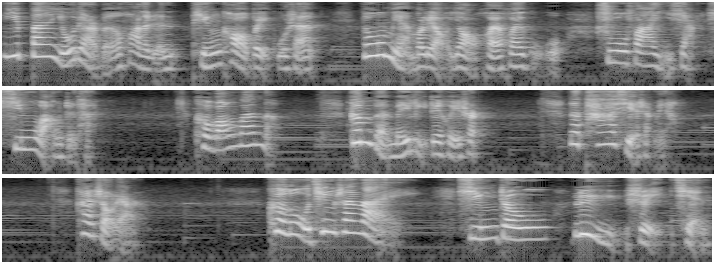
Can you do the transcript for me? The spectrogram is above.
一般有点文化的人停靠北固山，都免不了要怀怀古，抒发一下兴亡之叹。可王湾呢，根本没理这回事儿。那他写什么呀？看首联儿：“客路青山外，行舟绿水前。”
